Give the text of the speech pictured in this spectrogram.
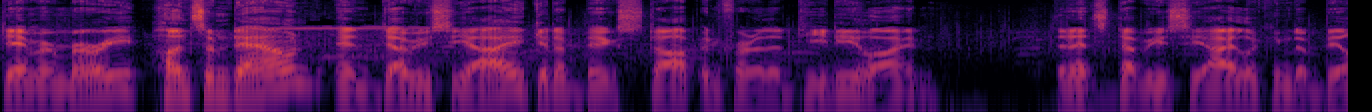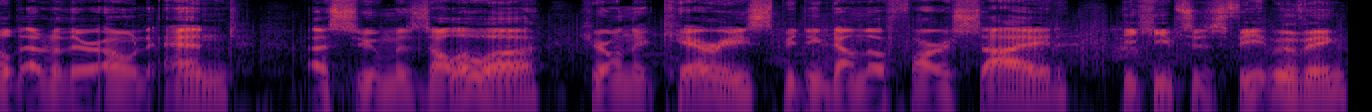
Dammer Murray hunts him down, and WCI get a big stop in front of the TD line. Then it's WCI looking to build out of their own end. Asu Mazalawa here on the carry, speeding down the far side. He keeps his feet moving,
